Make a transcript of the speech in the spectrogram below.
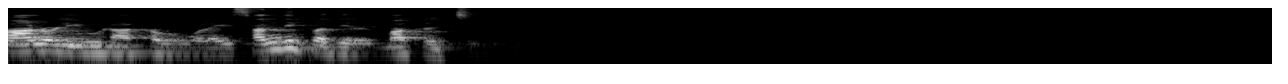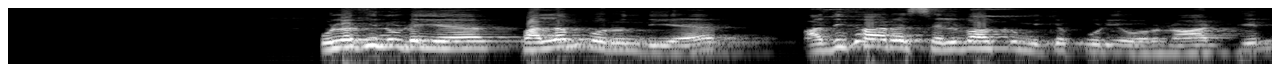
காணொளியூடாக உங்களை சந்திப்பதில் மகிழ்ச்சி. உலகினுடைய பலம் பொருந்திய அதிகார செல்வாக்கு மிக்கக்கூடிய ஒரு நாட்டில்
